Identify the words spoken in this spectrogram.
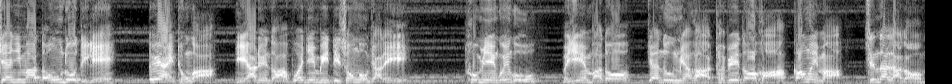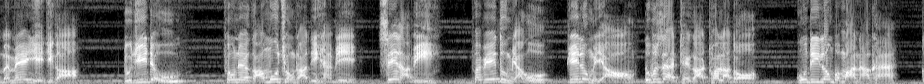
ကြံကြီးမသုံးဦးတို့သည်လည်းသွေးအိုင်ထုံးကနေရာတွင်သာပွဲချင်းပြီးတည်ဆုံးကုန်ကြတယ်။ထိုမြင်ကွင်းကိုမရင်ပါသောကြံသူများကထွက်ပြေးသောအခါကောင်းကင်မှာ ဆင်းသက်လာသောမမဲရည်ကြီးကလူကြီးတအူခြုံတဲ့ခေါင်းမှုခြုံထားသည့်ဟန်ဖြင့်ဆင်းလာပြီးထွက်ပြေးသူများကို ပြေးလို့မရအောင်သူပါဇက်ထဲကထွက်လာသောကွန်တီလုံးပမာဏခံက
